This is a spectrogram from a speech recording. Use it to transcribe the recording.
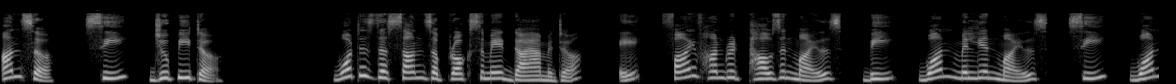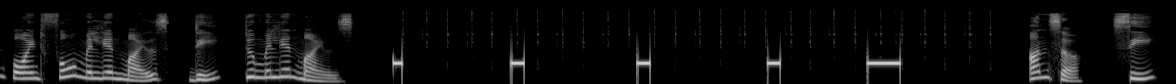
Answer C. Jupiter. What is the Sun's approximate diameter? A. 500,000 miles. B. 1 million miles. C. 1.4 million miles. D. 2 million miles. Answer C.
